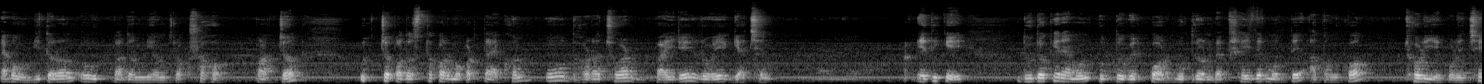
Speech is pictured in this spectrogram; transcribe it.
এবং বিতরণ ও উৎপাদন নিয়ন্ত্রক সহ পাঁচজন উচ্চপদস্থ কর্মকর্তা এখন ও ধরাছোঁয়ার বাইরে রয়ে গেছেন। এদিকে দুদকের এমন উদ্যোগের পর মুদ্রণ ব্যবসায়ীদের মধ্যে আতঙ্ক ছড়িয়ে পড়েছে।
